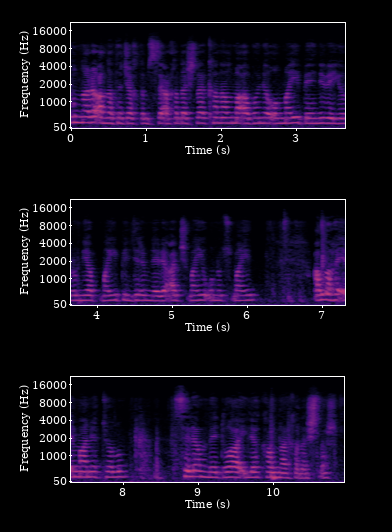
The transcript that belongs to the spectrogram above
Bunları anlatacaktım size arkadaşlar. Kanalıma abone olmayı, beğeni ve yorum yapmayı, bildirimleri açmayı unutmayın. Allah'a emanet olun. Selam ve dua ile kalın arkadaşlar.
